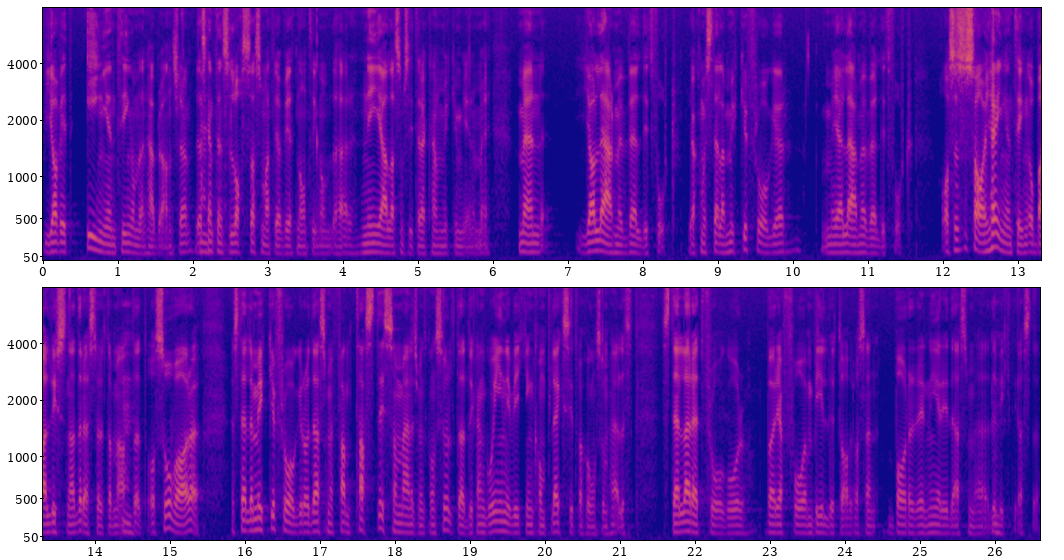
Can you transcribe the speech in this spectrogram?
jag vet ingenting om den här branschen. Jag ska Mm. inte ens låtsas som att jag vet någonting om det här. Ni alla som sitter här kan mycket mer än mig. Men jag lär mig väldigt fort. Jag kommer ställa mycket frågor, men jag lär mig väldigt fort. Och så, så sa jag ingenting och bara lyssnade resten av Mm. mötet. Och så var det. Jag ställde mycket frågor och det som är fantastiskt som managementkonsult är att du kan gå in i vilken komplex situation som helst. Ställa rätt frågor, börja få en bild utav det och sen borra dig ner i det som är det Mm. viktigaste.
